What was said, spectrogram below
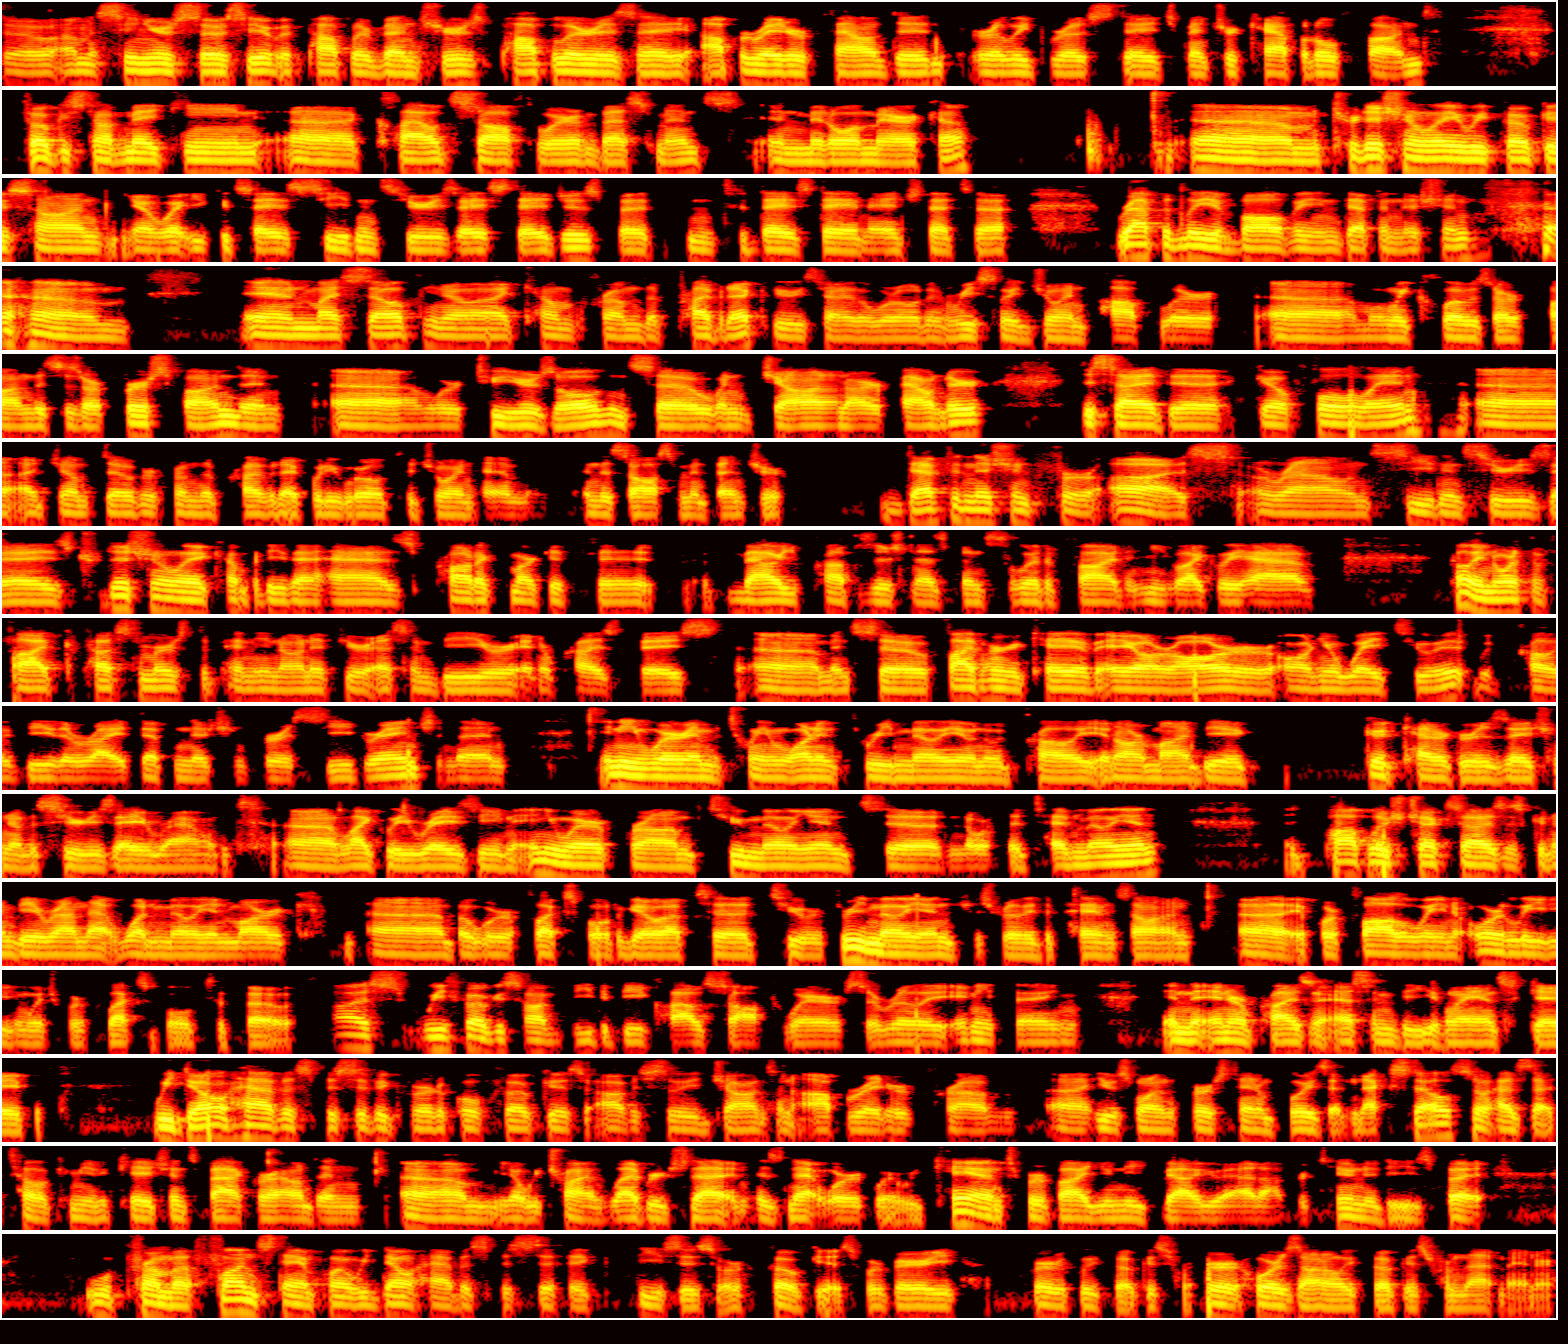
So I'm a senior associate with Poplar Ventures. Poplar is a operator founded early growth stage venture capital fund focused on making uh, cloud software investments in middle America. Um, traditionally, we focus on you know what you could say is seed and Series A stages, but in today's day and age, that's a rapidly evolving definition. um, and myself, you know, I come from the private equity side of the world and recently joined Poplar um, when we closed our fund. This is our first fund, and uh, we're two years old. And so when John, our founder, decided to go full in, uh, I jumped over from the private equity world to join him in this awesome adventure. Definition for us around seed and series A is traditionally a company that has product market fit, value proposition has been solidified, and you likely have probably north of five customers, depending on if you're SMB or enterprise based. Um, and so 500K of ARR or on your way to it would probably be the right definition for a seed range. And then anywhere in between one and 3 million would probably, in our mind, be a good categorization of a series A round, uh, likely raising anywhere from 2 million to north of 10 million. Poplar's check size is going to be around that 1 million mark, uh, but we're flexible to go up to 2 or 3 million. Just really depends on uh, if we're following or leading, which we're flexible to both. Us, we focus on B2B cloud software. So, really anything in the enterprise and SMB landscape we don't have a specific vertical focus. Obviously, John's an operator from, uh, he was one of the first 10 employees at Nextel, so has that telecommunications background. And, um, you know, we try and leverage that in his network where we can to provide unique value add opportunities. But from a fund standpoint, we don't have a specific thesis or focus. We're very vertically focused or horizontally focused from that manner.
